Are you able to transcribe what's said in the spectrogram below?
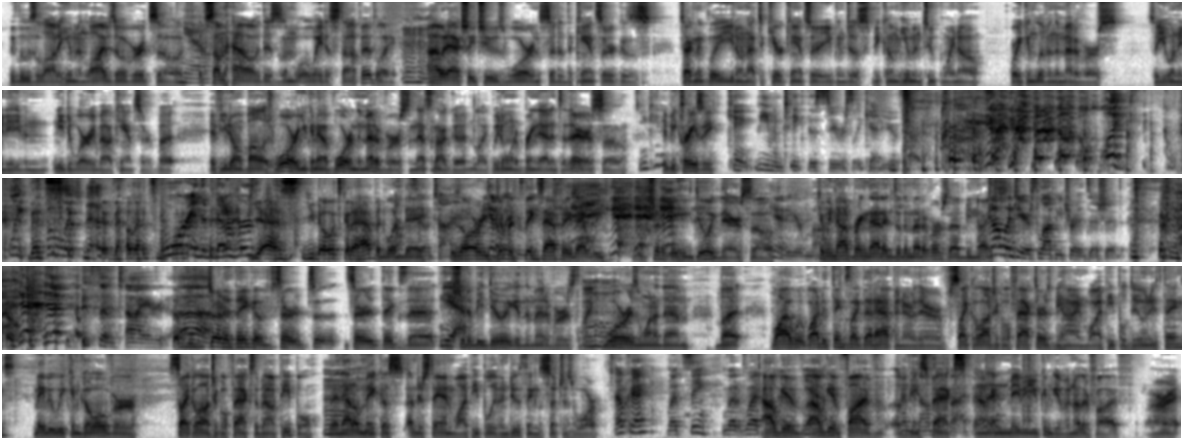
we lose a lot of human lives over it. So if, Yeah. if somehow there's some way to stop it, like mm-hmm. I would actually choose war instead of the cancer because technically you don't have to cure cancer. You can just become human 2.0 or you can live in the metaverse. So you wouldn't even need to worry about cancer. But if you don't abolish war, you can have war in the metaverse, and that's not good. Like we don't want to bring that into there, so You can't it'd be even crazy. can't even take this seriously, can you? like complete foolishness. now that's War in the metaverse. Yes, you know it's going to happen one I'm day. so tired. There's already Get different things me. happening that we, we shouldn't be doing there. So Get out of your mind. can we not bring that into the metaverse? That'd be nice. Go into your sloppy transition. I'm so tired. I'm Ah. just trying to think of certain certain things that you Yeah. Mm-hmm. shouldn't be doing in the metaverse. Like war is one of them, but why would why do things like that happen? Are there psychological factors behind why people do new things? Maybe we can go over psychological facts about people, and Mm. that'll make us understand why people even do things such as war. okay, let's see. What? What? I'll give Yeah. I'll give five of And these facts, and Okay. then maybe you can give another five. All right,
